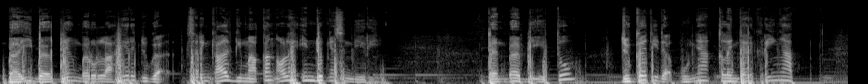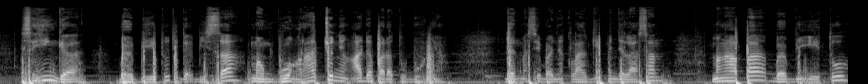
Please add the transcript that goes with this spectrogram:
bayi babi yang baru lahir juga sering kali dimakan oleh induknya sendiri. Dan babi itu juga tidak punya kelenjar keringat. Sehingga babi itu tidak bisa membuang racun yang ada pada tubuhnya. Dan masih banyak lagi penjelasan mengapa babi itu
